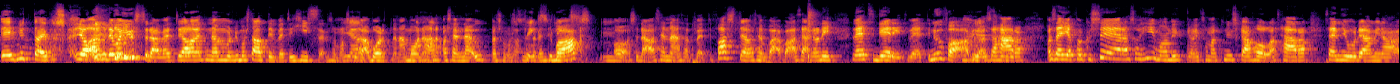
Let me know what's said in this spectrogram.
Ei nyt tai koskaan. Ja alltså det var just sådär vet du, alla vet, när, du måste alltid vet du, hissen så måste du ta bort den här monan Aha. och sen där uppe så måste du sätta den tillbaks. Mm. och sådär och sen när jag satt vet du, fast det och sen var jag bara såhär no ni, let's get it vet du, nu far vi och så här och, och sen jag fokuserade så himla mycket liksom att nu ska jag hållas här och sen gjorde jag mina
